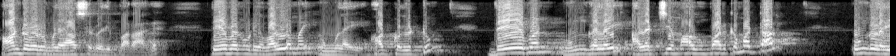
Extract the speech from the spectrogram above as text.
ஆண்டவர் உங்களை ஆசிர்வதிப்பாராக. தேவனுடைய வல்லமை உங்களை ஆட்கொள்ளட்டும். தேவன் உங்களை அலட்சியமாகவும் பார்க்க மாட்டார். உங்களை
